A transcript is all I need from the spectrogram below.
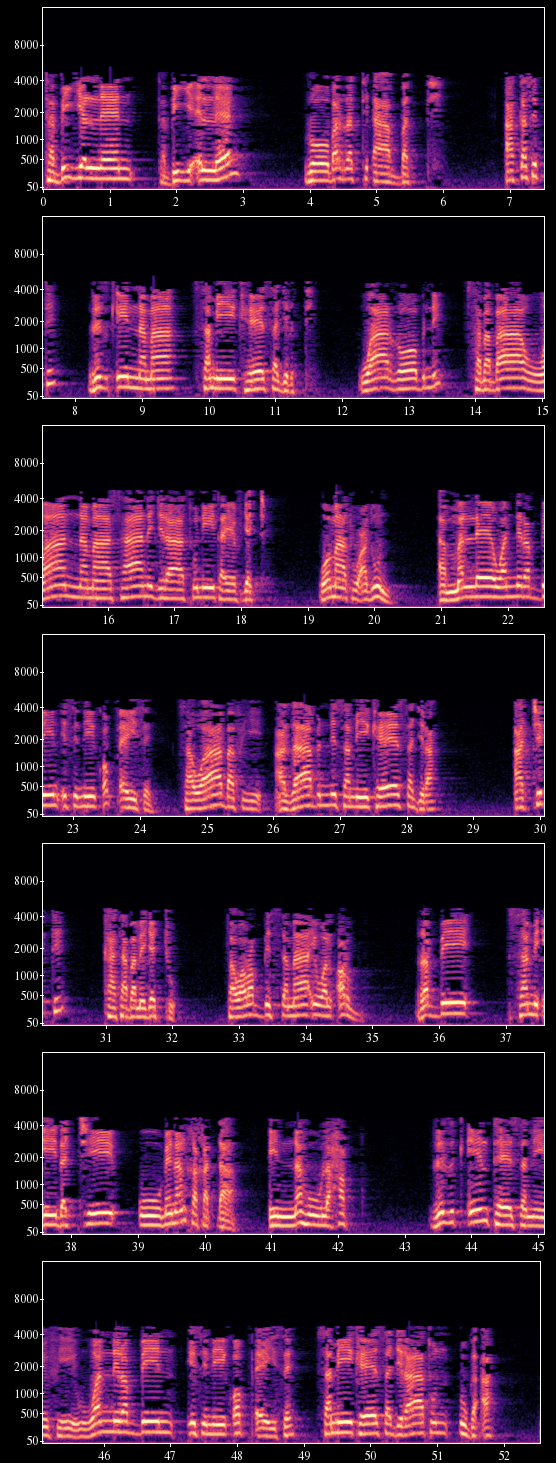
ta biyyalleen ta biyya roobarratti dhaabbatti. Akkasitti rizqiin namaa samii keessa jirti. Waan roobni sababaa waan namaa saani jiraatunii ta'eef jecha. Wamaa tuucaduun ammallee wanni rabbiin isinii qopheeyse sawaaba fi azaabni samii keessa jira. Achitti katabame jechu فورب السماء والأرض ربي سمئي دتشي ومنا خخدا إنه لحق رزق إن تيسني في ون ربين إسني قب أيسه samii keessa jiraatun dhuga'a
